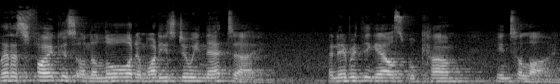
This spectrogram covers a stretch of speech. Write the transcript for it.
Let us focus on the Lord and what He's doing that day, and everything else will come into line.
